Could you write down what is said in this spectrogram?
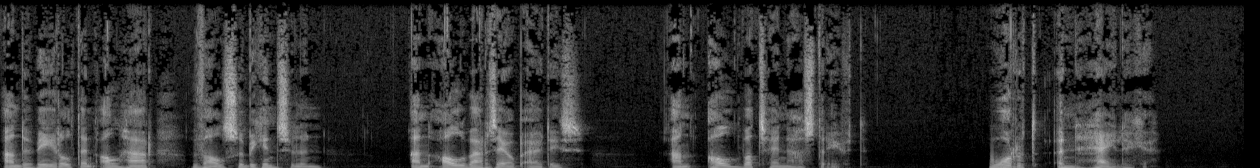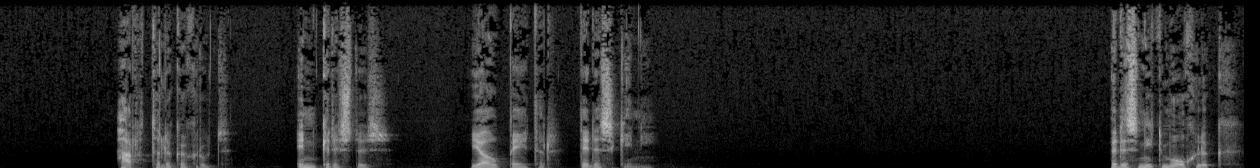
aan de wereld en al haar valse beginselen, aan al waar zij op uit is, aan al wat zij nastreeft. Word een heilige. Hartelijke groet in Christus, jouw Peter Tedeschini. Het is niet mogelijk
